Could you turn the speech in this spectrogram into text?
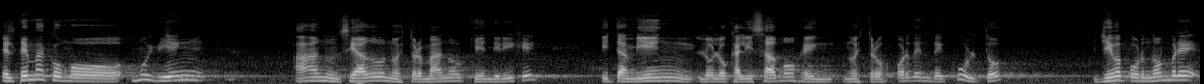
El tema, como muy bien ha anunciado nuestro hermano quien dirige, y también lo localizamos en nuestro orden de culto, lleva por nombre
